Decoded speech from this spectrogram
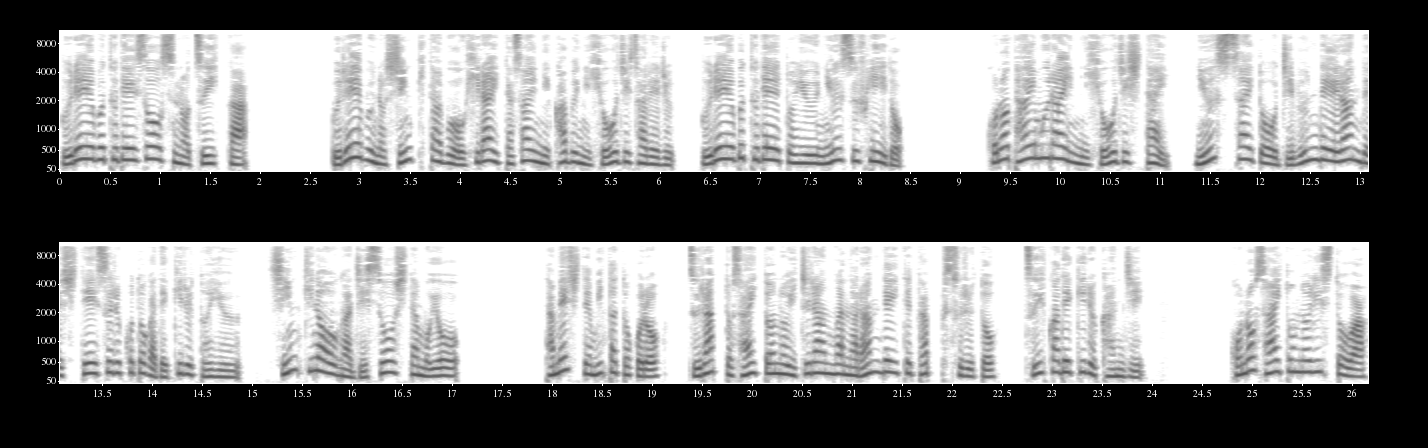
Brave Today ソースの追加。 Brave の新規タブを開いた際に下部に表示される、 Brave Today というニュースフィード。このタイムラインに表示したいニュースサイトを自分で選んで指定することができるという新機能が実装した模様。試してみたところ、ずらっとサイトの一覧が並んでいてタップすると追加できる感じ。このサイトのリストは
